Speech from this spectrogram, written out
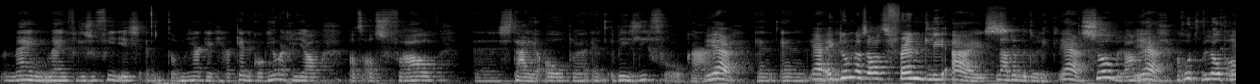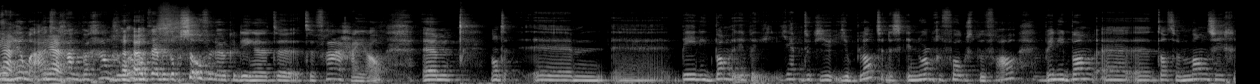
mijn, mijn filosofie is, en dat merk ik, herken ik ook heel erg in jou, dat als vrouw eh, sta je open en wees lief voor elkaar. Ja, En, en, ja, ik noem dat altijd friendly eyes. nou, dat bedoel ik. Ja. Zo belangrijk. Ja. Maar goed, we lopen al Ja, helemaal uit. ja. We, gaan, we gaan door, want we hebben nog zoveel leuke dingen te, te vragen aan jou. Ehm, want ehm, eh, ben je niet bang... Je hebt natuurlijk je, je blad en dat is enorm gefocust op de vrouw. Ben je niet bang eh, dat een man zich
